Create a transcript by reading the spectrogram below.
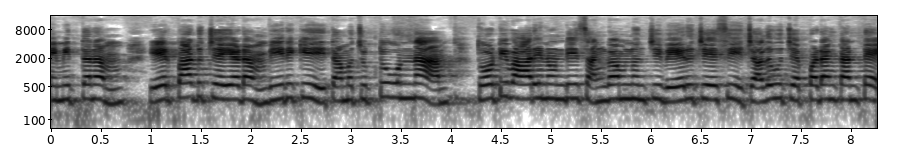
నిమిత్తనం ఏర్పాటు చేయడం వీరికి తమ చుట్టూ ఉన్న తోటి వారి నుండి సంఘం నుంచి వేరు చేసి చదువు చెప్పడం కంటే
